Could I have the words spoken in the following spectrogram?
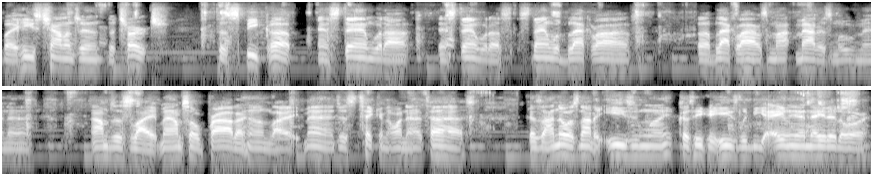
but he's challenging the church to speak up and stand with our and stand with us, stand with Black Lives, uh, Black Lives Matters movement, and I'm just like, man, I'm so proud of him. Like, man, just taking on that task because I know it's not an easy one because he could easily be alienated or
